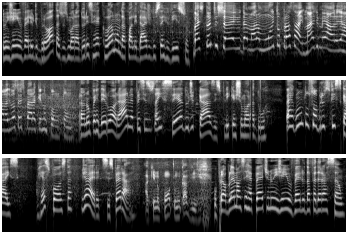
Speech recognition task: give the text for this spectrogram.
No Engenho Velho de Brotas, os moradores reclamam da qualidade do serviço. Bastante cheio e demora muito para sair. Mais de meia hora de ralado você espera aqui no ponto. Para não perder o horário, é preciso sair cedo de casa, explica este morador. Perguntam sobre os fiscais. A resposta já era de se esperar. Aqui no ponto nunca vi. O problema se repete no Engenho Velho da Federação.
